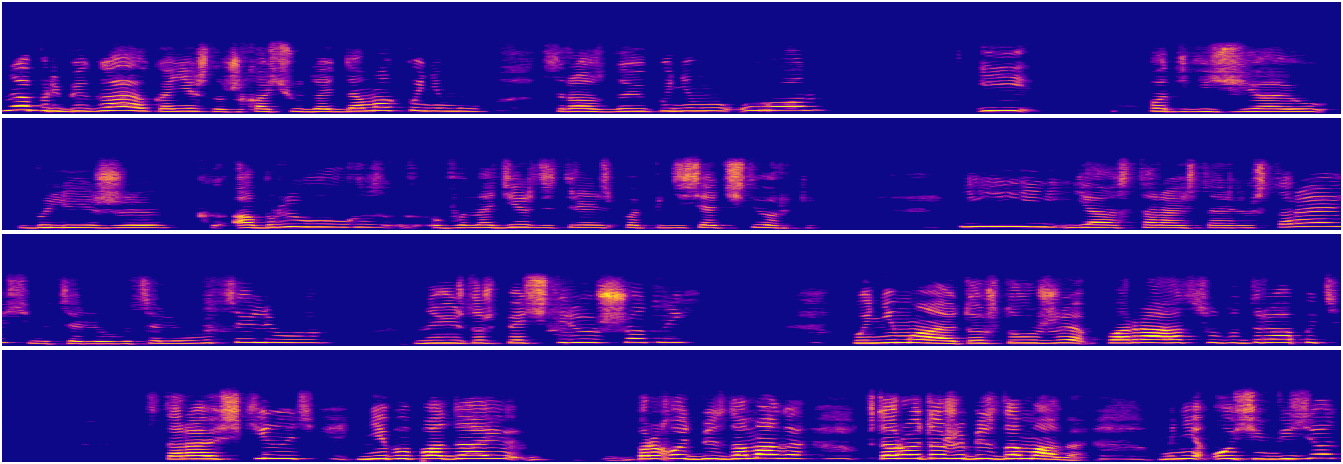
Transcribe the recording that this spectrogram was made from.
Ну, я прибегаю, конечно же, хочу дать дамаг по нему, сразу даю по нему урон и подъезжаю ближе к обрыву в надежде стрелять по 54-ке. И я стараюсь, стараюсь, стараюсь, выцеливаю, выцеливаю, выцеливаю. Ну и что ж 5-4 шотный. Понимаю то, что уже пора отсюда драпать. Стараюсь кинуть, не попадаю. Проходит без дамага, второй тоже без дамага. Мне очень везет.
